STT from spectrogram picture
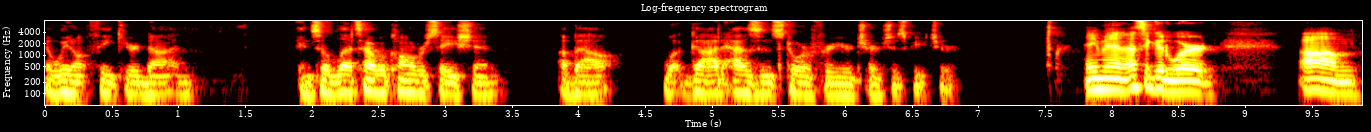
and we don't think you're done. And so let's have a conversation about what God has in store for your church's future. Hey man, that's a good word. Um,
